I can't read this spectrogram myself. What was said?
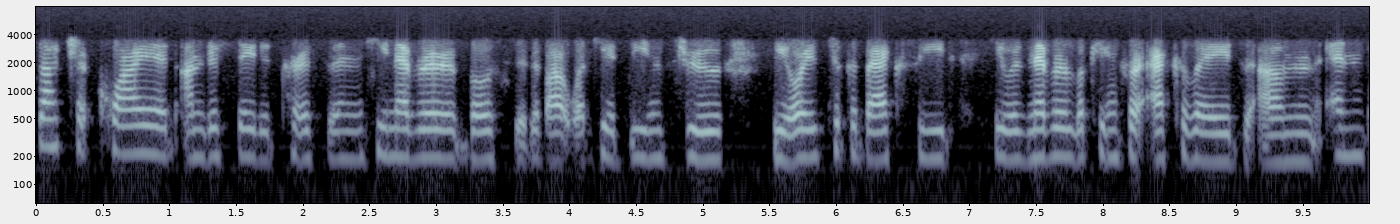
such a quiet, understated person. He never boasted about what he had been through. He always took a back seat. He was never looking for accolades. Um, and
